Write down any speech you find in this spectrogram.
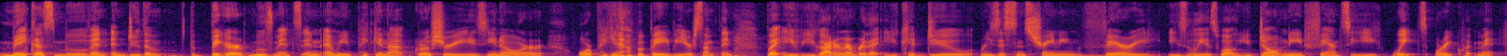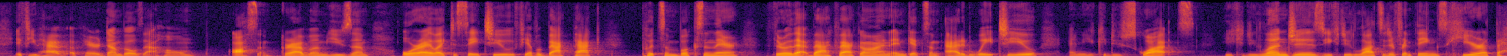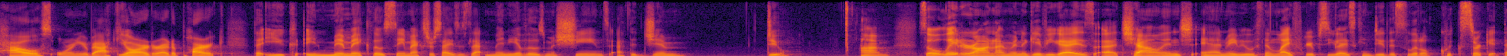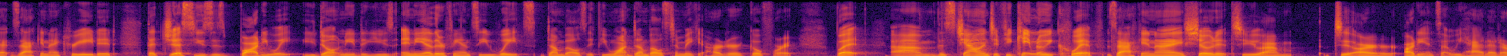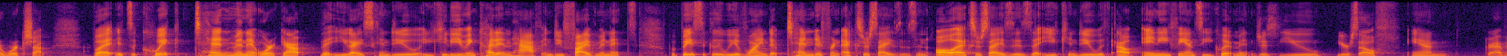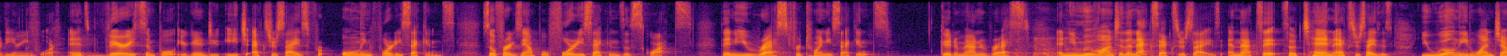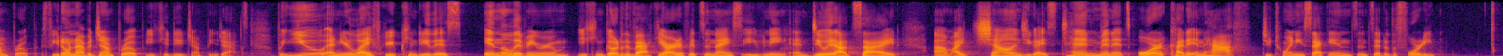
make us move and, and do the the bigger movements. And I mean picking up groceries you know or or picking up a baby or something. But you you got to remember that you could do resistance training very easily as well. You don't need fancy weights or equipment. If you have a pair of dumbbells at home awesome. Grab them use them or I like to say too if you have a backpack put some books in there throw that backpack on and get some added weight to you and you could do squats you could do lunges, you could do lots of different things here at the house or in your backyard or at a park that you can mimic those same exercises that many of those machines at the gym do. Um, so later on, I'm going to give you guys a challenge, and maybe within life groups, you guys can do this little quick circuit that Zach and I created that just uses body weight. You don't need to use any other fancy weights, dumbbells. If you want dumbbells to make it harder, go for it. But um, this challenge, if you came to Equip, Zach and I showed it to um, to our audience that we had at our workshop. But it's a quick 10 minute workout that you guys can do. You could even cut it in half and do five minutes. But basically, we have lined up 10 different exercises and all exercises that you can do without any fancy equipment, just you, yourself, and gravity in the floor. And it's very simple. You're going to do each exercise for only 40 seconds. So, for example, 40 seconds of squats. Then you rest for 20 seconds, good amount of rest, and you move on to the next exercise. And that's it. So, 10 exercises. You will need one jump rope. If you don't have a jump rope, you could do jumping jacks. But you and your life group can do this in the living room. You can go to the backyard if it's a nice evening and do it outside. Um, I challenge you guys 10 minutes or cut it in half, do 20 seconds instead of the 40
